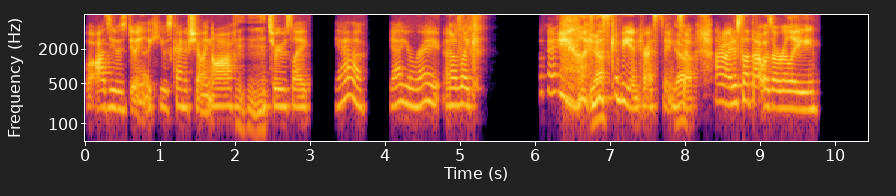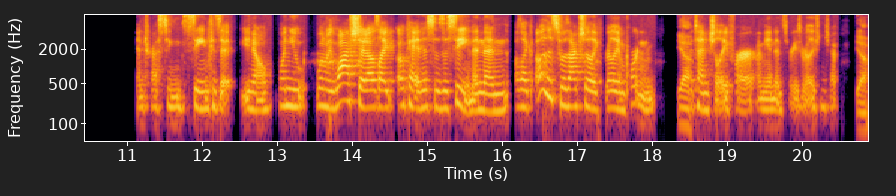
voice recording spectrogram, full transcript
what Ozzy was doing. Like he was kind of showing off. hmm And Cirie was like, yeah, yeah, you're right. And I was like, okay, like Yeah. this could be interesting. Yeah. So I don't know. I just thought that was a really interesting scene because it, you know, when you when we watched it, I was like, okay, this is a scene, and then I was like, oh, this was actually like really important, Yeah. potentially for Amanda and Cirie's relationship. Yeah,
